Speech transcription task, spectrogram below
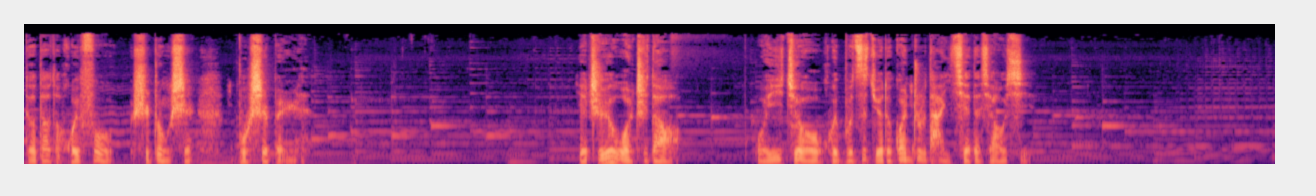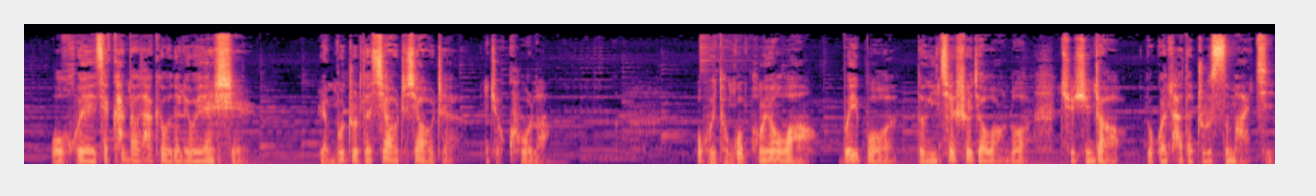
得到的回复始终是不是本人。也只有我知道，我依旧会不自觉的关注他一切的消息。我会在看到他给我的留言时，忍不住的笑着笑着就哭了。我会通过朋友网。微博等一切社交网络，去寻找有关他的蛛丝马迹。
